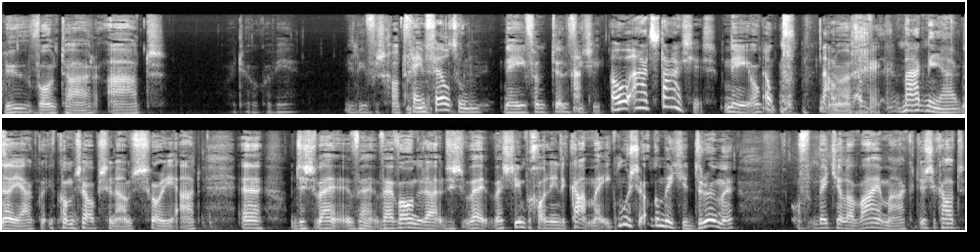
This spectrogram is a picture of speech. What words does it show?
Nu woont daar Aad... Weet u ook alweer? Die lieve schat. Geen veldhoen? Nee, van de televisie. Oh, aardstaartjes? Nee, ook Oh, nou, Nou, gek. maakt niet uit. Nou ja, ik- kom zo op zijn naam. Sorry, Aad. Eh, dus wij, wij, wij woonden daar. Dus wij, wij sliepen gewoon in de kamer. Maar ik moest ook een beetje drummen. Of een beetje lawaai maken. Dus ik had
